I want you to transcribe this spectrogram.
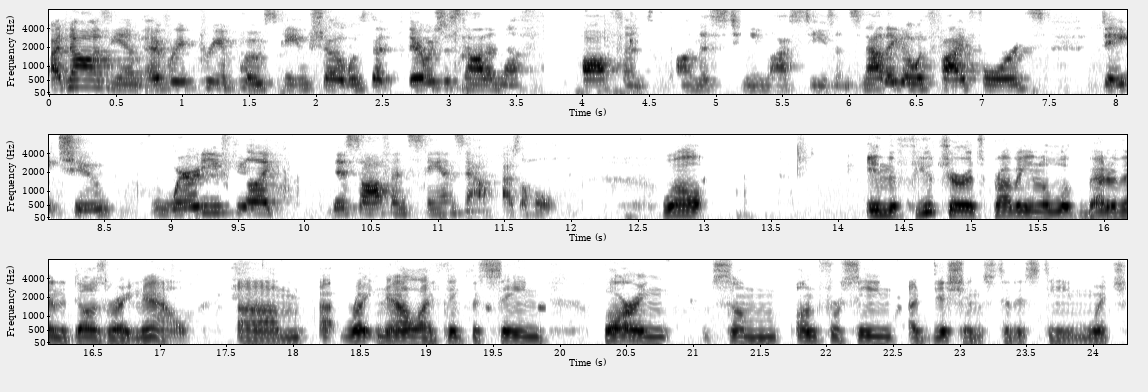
ad nauseum every pre and post game show was that there was just not enough offense on this team last season. So now they go with five forwards, day two. Where do you feel like this offense stands now as a whole? Well, in the future, it's probably going to look better than it does right now. Um, uh, right now, I think the same, barring some unforeseen additions to this team, which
